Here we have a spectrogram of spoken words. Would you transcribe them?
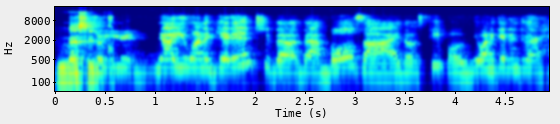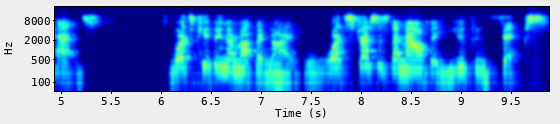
message? So you, now you want to get into the that bullseye, those people, you want to get into their heads what's keeping them up at night what stresses them out that you can fix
